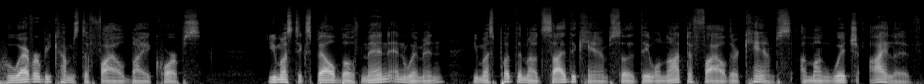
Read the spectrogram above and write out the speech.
whoever becomes defiled by a corpse. You must expel both men and women. You must put them outside the camp, so that they will not defile their camps, among which I live.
